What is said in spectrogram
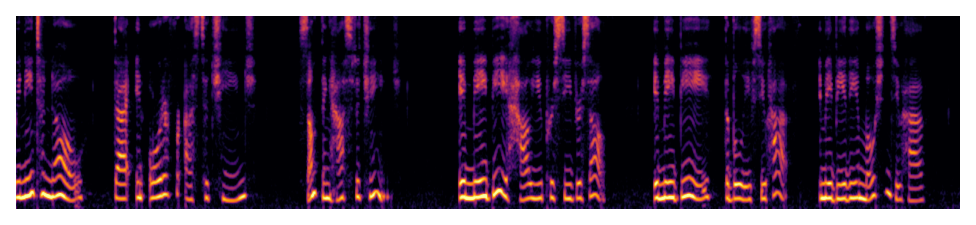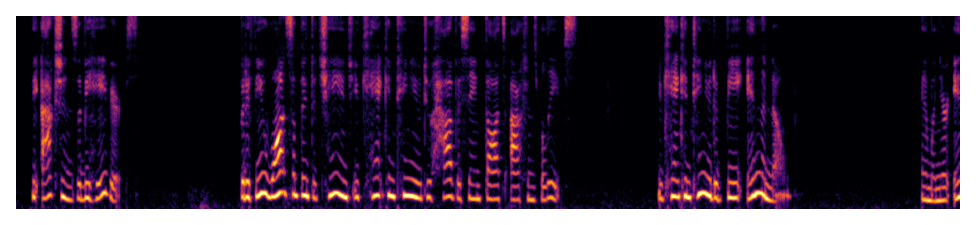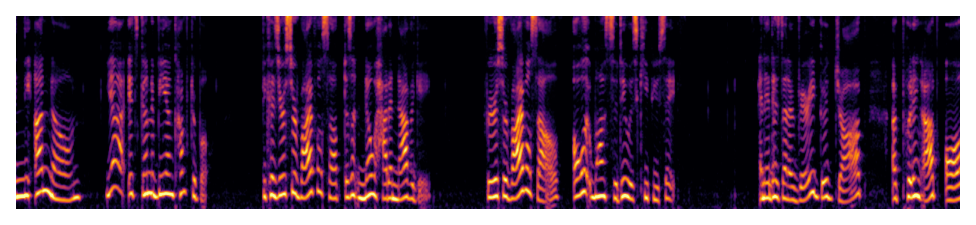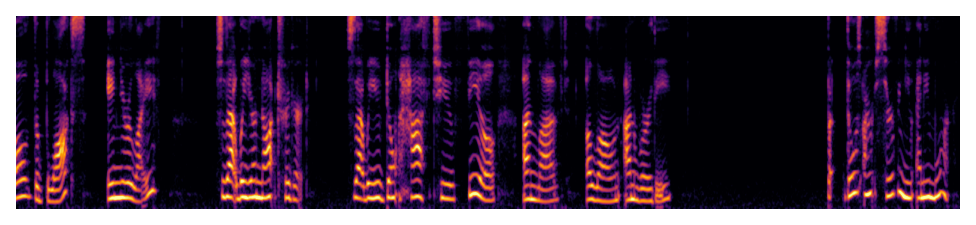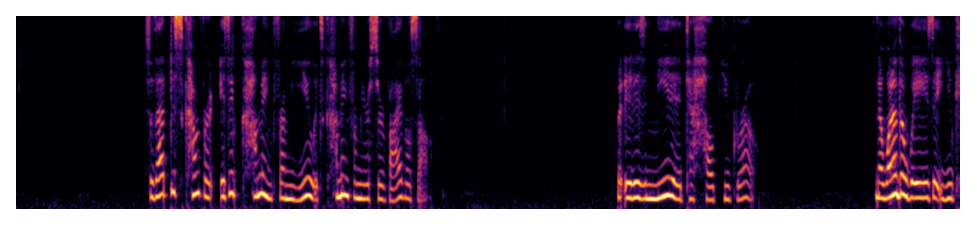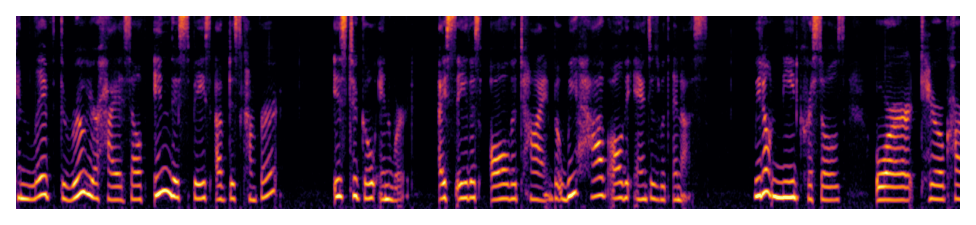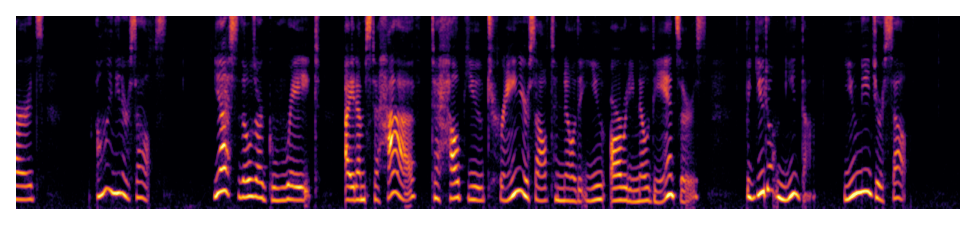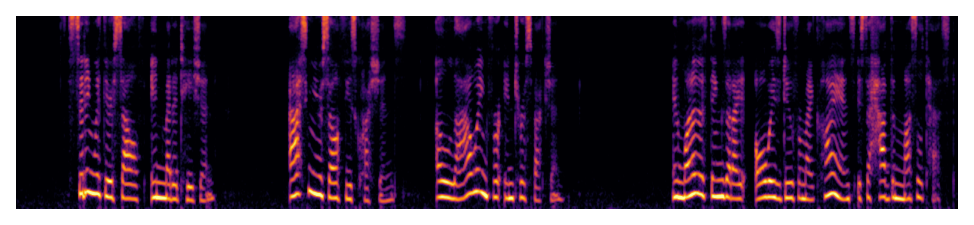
we need to know that in order for us to change, something has to change. It may be how you perceive yourself, it may be the beliefs you have, it may be the emotions you have, the actions, the behaviors. But if you want something to change, you can't continue to have the same thoughts, actions, beliefs. You can't continue to be in the known. And when you're in the unknown, yeah, it's going to be uncomfortable because your survival self doesn't know how to navigate. For your survival self, all it wants to do is keep you safe. And it has done a very good job of putting up all the blocks in your life so that way you're not triggered. So that way you don't have to feel unloved, alone, unworthy. But those aren't serving you anymore. So that discomfort isn't coming from you, it's coming from your survival self. But it is needed to help you grow. Now, one of the ways that you can live through your highest self in this space of discomfort is to go inward. I say this all the time, but we have all the answers within us. We don't need crystals or tarot cards, we only need ourselves yes, those are great items to have to help you train yourself to know that you already know the answers, but you don't need them. You need yourself. Sitting with yourself in meditation, asking yourself these questions, allowing for introspection. And one of the things that I always do for my clients is to have the muscle test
